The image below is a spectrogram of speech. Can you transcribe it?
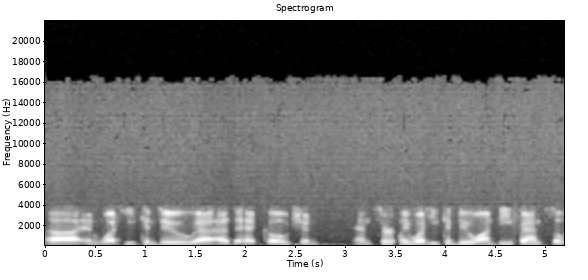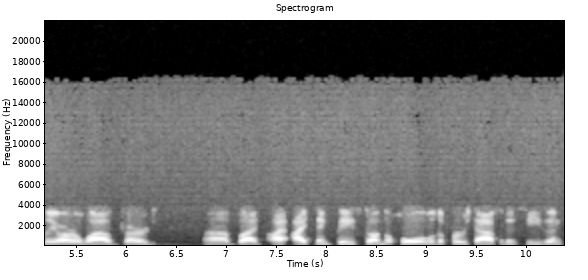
uh, and what he can do uh, as a head coach, and and certainly what he can do on defense. So they are a wild card. Uh, but I, I think based on the whole of the first half of the season,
